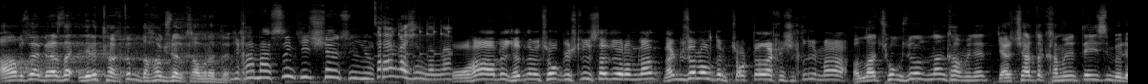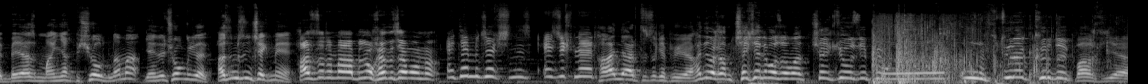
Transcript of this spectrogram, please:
Ama bu sefer biraz daha ileri taktım daha güzel kavradı. Yıkamazsın ki hiç şansın yok. Sen kaşındın lan. Oha abi kendimi çok güçlü hissediyorum lan. Ne güzel oldum. Çok da yakışıklıyım ha. Vallahi çok güzel oldu lan kamyonet. Gerçi artık kamyonet değilsin böyle beyaz manyak bir şey oldun ama gene de çok güzel. Hazır mısın çekmeye? Hazırım abi yok edeceğim onu. Edemeyeceksiniz ezikler. Hala artistlik yapıyor ya. Hadi bakalım çekelim o zaman. Çekiyoruz ipi. Oo, Uf direkt kırdık. Bak ya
